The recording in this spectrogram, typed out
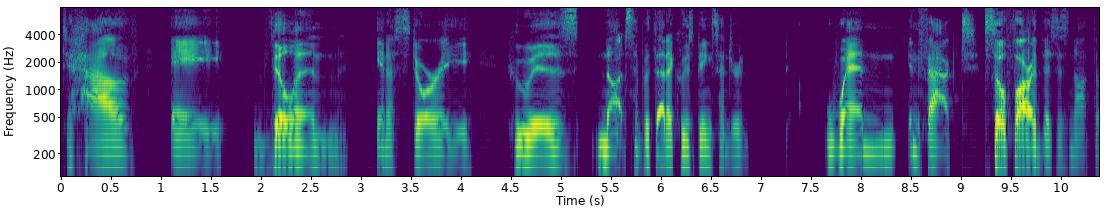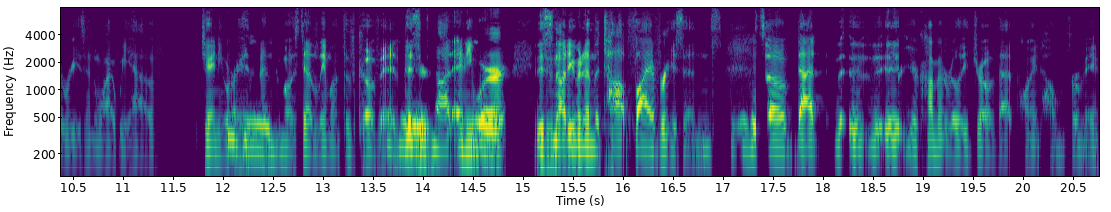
to have a villain in a story who is not sympathetic, who's being centered when in fact so far this is not the reason why we have January has Mhm. been the most deadly month of COVID. This mm-hmm. is not mm-hmm. anywhere. This is not even in the top five reasons. Mm-hmm. So that th- th- th- your comment really drove that point home for me.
